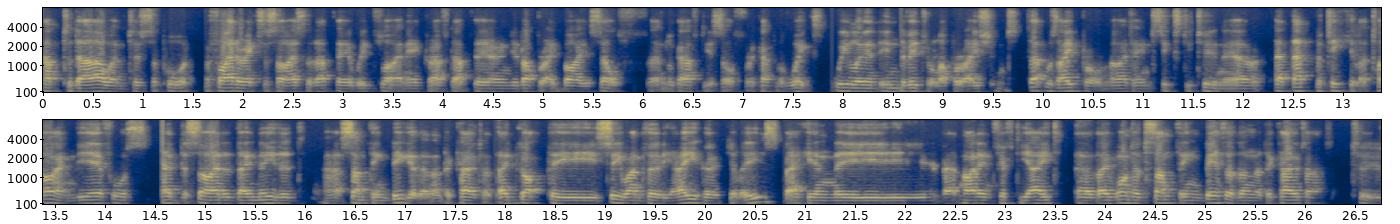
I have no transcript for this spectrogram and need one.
up to Darwin to support a fighter exercise that up there we'd fly an aircraft up there and you'd operate by yourself and look after yourself for a couple of weeks. We learned individual operations. That was April 1962. Now, at that particular time, the Air Force had decided they needed uh, something bigger than a Dakota. They'd got the C-130A Hercules back in the about 1958. Uh, they wanted something better than the Dakota to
